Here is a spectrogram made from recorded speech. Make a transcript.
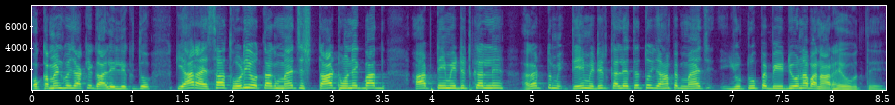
और कमेंट में जाके गाली लिख दो कि यार ऐसा थोड़ी होता है मैच स्टार्ट होने के बाद आप टीम एडिट कर लें। अगर तुम टीम एडिट कर लेते तो यहाँ पे मैच यूट्यूब पे वीडियो ना बना रहे होते।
